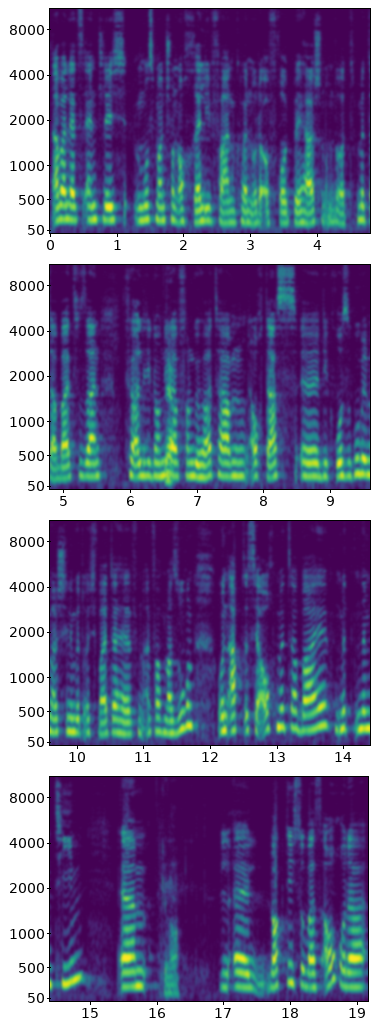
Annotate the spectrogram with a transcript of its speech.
aber letztendlich muss man schon auch Rallye fahren können oder Offroad beherrschen, um dort mit dabei zu sein. Für alle, die noch nie ja. davon gehört haben, auch das, äh, die große Google-Maschine wird euch weiterhelfen. Einfach mal suchen. Und Abt ist ja auch mit dabei, mit einem Team. Ähm, genau. Äh, lockt dich sowas auch oder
